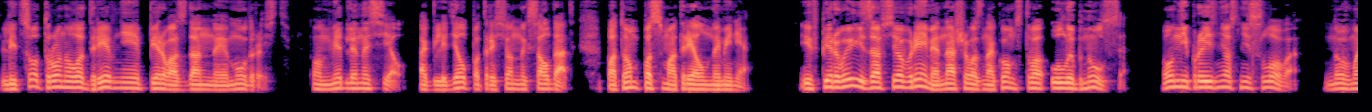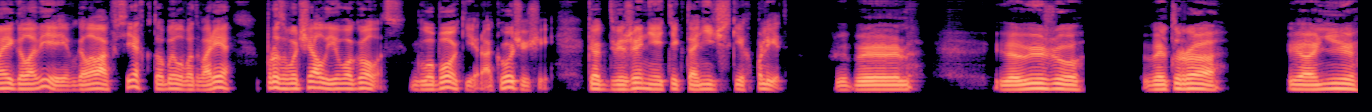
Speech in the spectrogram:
Лицо тронула древняя первозданная мудрость. Он медленно сел, оглядел потрясенных солдат, потом посмотрел на меня. И впервые за все время нашего знакомства улыбнулся. Он не произнес ни слова, но в моей голове и в головах всех, кто был во дворе, прозвучал его голос, глубокий, ракочущий, как движение тектонических плит. «Теперь я вижу ветра, и они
